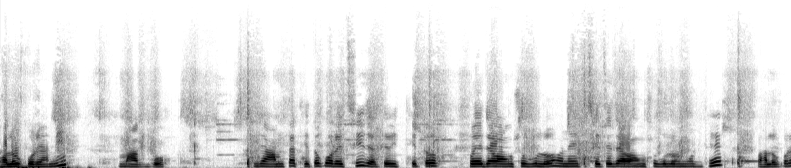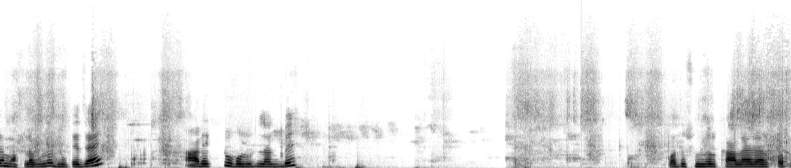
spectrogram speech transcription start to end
ভালো করে আমি মাখবো। যে আমটা থেতো করেছি, যাতে ওই থেতো হয়ে যাওয়া অংশগুলো মানে ছেঁচে যাওয়া অংশগুলোর মধ্যে ভালো করে মশলাগুলো ঢুকে যায়। আর একটু হলুদ লাগবে। কত সুন্দর কালার আর কত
